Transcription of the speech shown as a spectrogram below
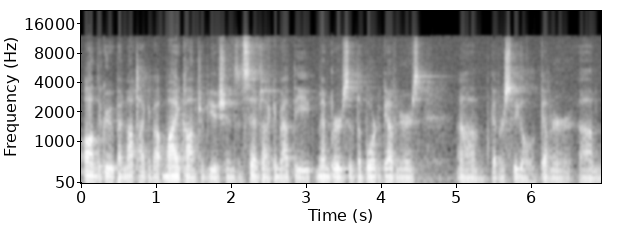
on the group. I'm not talking about my contributions. Instead, I'm talking about the members of the board of governors, um, Governor Swegle, Governor um,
